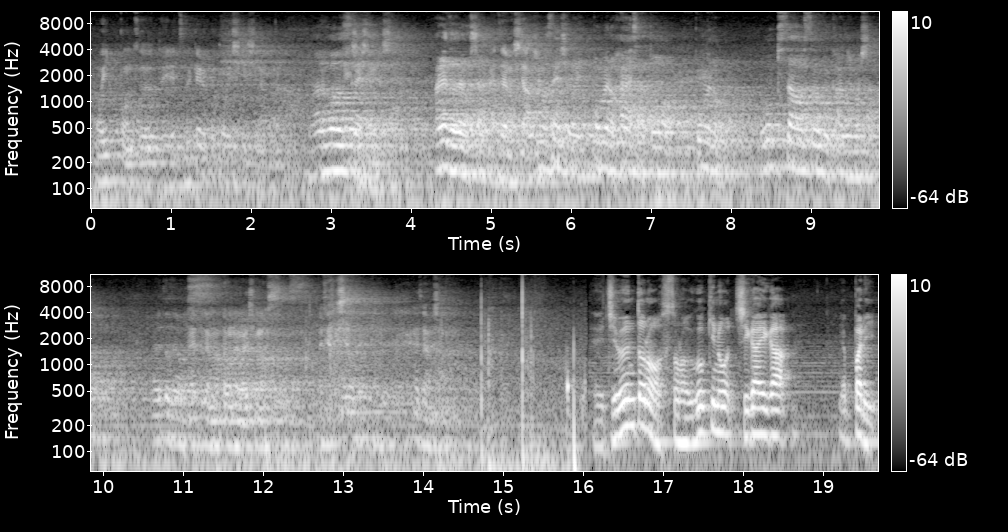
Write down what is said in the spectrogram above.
を一本ずっと入れ続けることを意識しながらなるほど練習してました。ありがとうございましたありがとうございました選手の1歩目の速さと1歩目の大きさをすごく感じましたありがとうございます。またお願いします。ございました。ありがとうございました。えー自分とのその動きの違いがやっぱり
